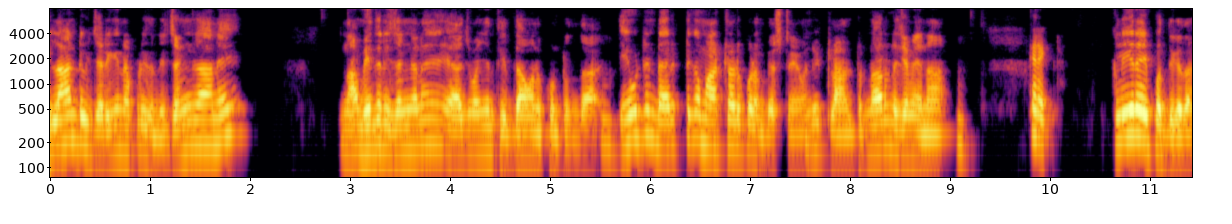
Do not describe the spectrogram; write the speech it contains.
ఇలాంటివి జరిగినప్పుడు ఇది నిజంగానే నా మీద నిజంగానే యాజమాన్యం తీద్దాం అనుకుంటుందా? Hmm. ఏమిటంటే డైరెక్ట్గా మాట్లాడుకోవడం బెస్ట్. ఏమండి ఇట్లా అంటున్నారు నిజమేనా? కరెక్ట్ క్లియర్ అయిపోద్ది కదా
